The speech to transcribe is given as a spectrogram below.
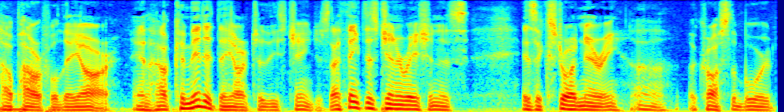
how powerful they are and how committed they are to these changes. I think this generation is is extraordinary uh, across the board.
